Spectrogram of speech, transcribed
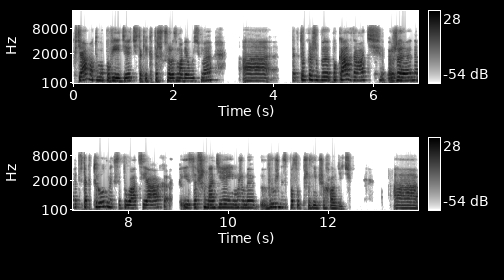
chciałam o tym opowiedzieć, tak jak też rozmawiałyśmy, tak trochę, żeby pokazać, że nawet w tak trudnych sytuacjach jest zawsze nadzieja i możemy w różny sposób przez nie przechodzić. A,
